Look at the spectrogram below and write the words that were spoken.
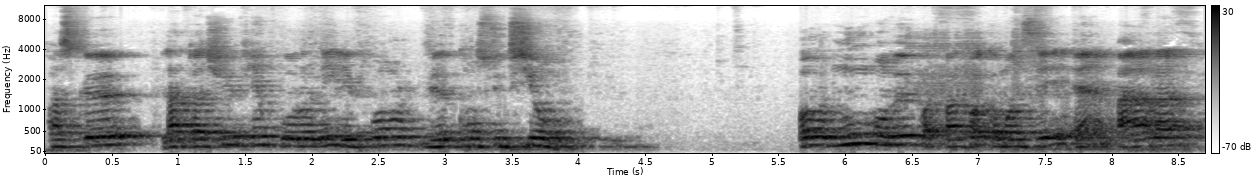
Parce que la toiture vient couronner l'effort de construction. Or, nous, on veut parfois commencer hein, par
